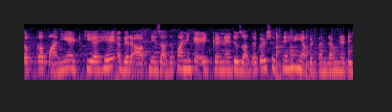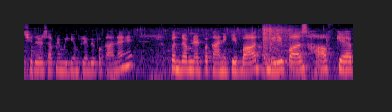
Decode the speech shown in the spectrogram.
कप का पानी ऐड किया है। अगर आपने ज़्यादा पानी का ऐड करना है तो ज़्यादा कर सकते हैं या फिर 15 मिनट अच्छी तरह से आपने मीडियम फ्लेम पे पकाना है। 15 मिनट पकाने के बाद मेरे पास हाफ़ कैप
